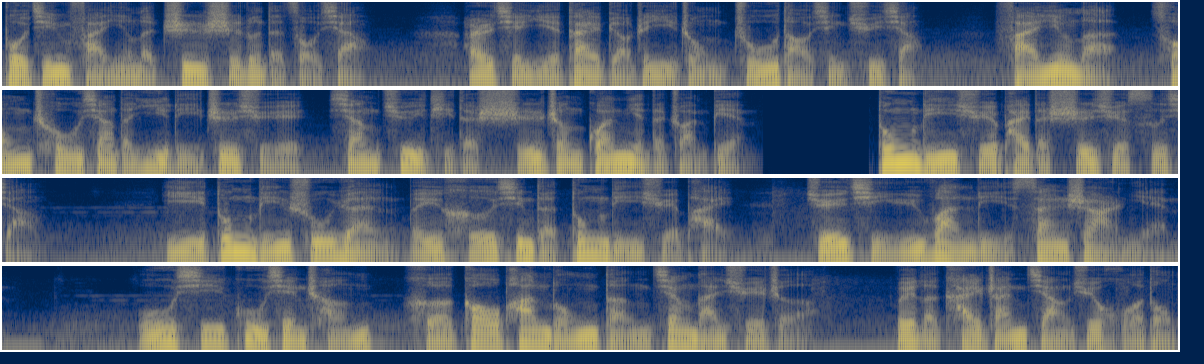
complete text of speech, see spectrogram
不仅反映了知识论的走向，而且也代表着一种主导性趋向，反映了从抽象的义理之学向具体的实证观念的转变。东林学派的实学思想，以东林书院为核心的东林学派，崛起于万历三十二年。无锡顾宪成和高攀龙等江南学者，为了开展讲学活动，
